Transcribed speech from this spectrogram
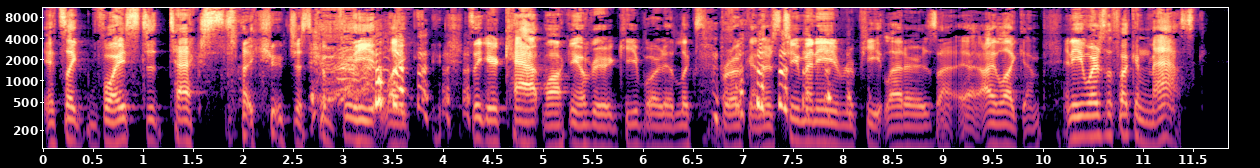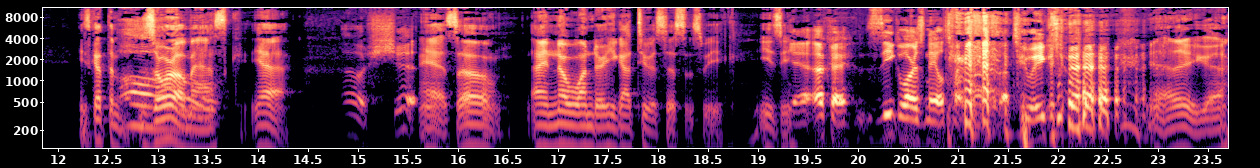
It's like voice to text, like just complete. like it's like your cat walking over your keyboard. It looks broken. There's too many repeat letters. I, I like him, and he wears the fucking mask. He's got the Zorro mask. Yeah, oh shit. yeah. So I no wonder he got two assists this week. Easy. Yeah. Okay. Zeegelaar's nailed about two weeks. Yeah, there you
